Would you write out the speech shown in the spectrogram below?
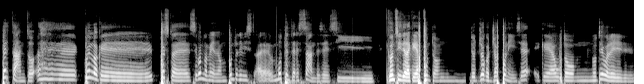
Pertanto, eh, quello che questo è secondo me da un punto di vista molto interessante se si, si considera che appunto è un videogioco giapponese che ha avuto un notevole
